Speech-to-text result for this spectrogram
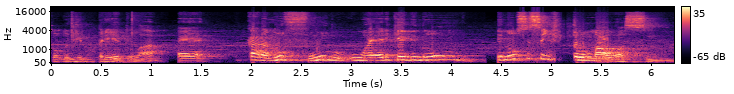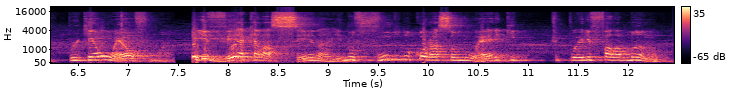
todo de preto lá. É, cara, no fundo, o Eric ele não, ele não se sente tão mal assim, porque é um elfo, mano. Ele vê aquela cena e no fundo do coração do Eric, tipo, ele fala, mano,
